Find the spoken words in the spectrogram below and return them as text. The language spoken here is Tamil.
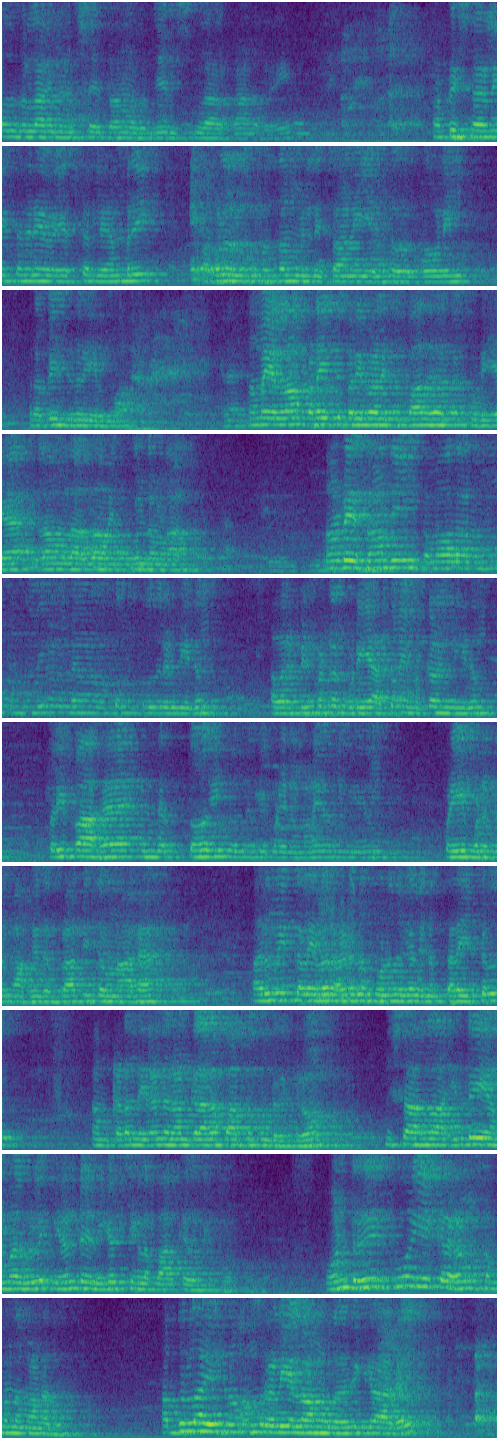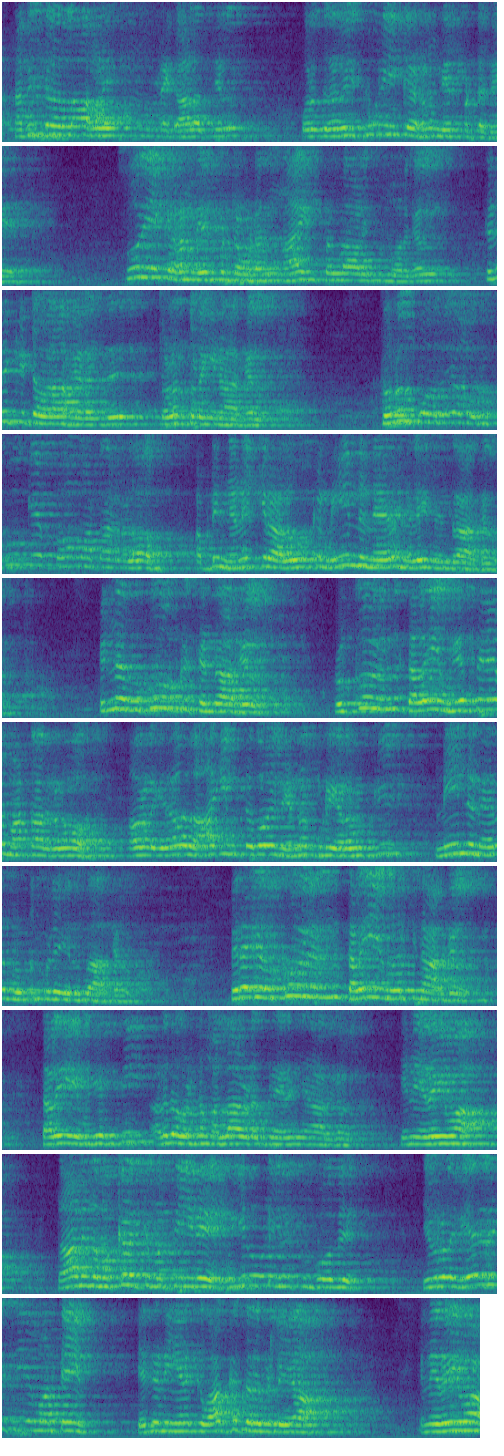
أعوذ بالله من الشيطان الرجيم بسم الله الرحمن الرحيم رب اشرح لي صدري ويسر لي أمري واحلل عقدة من لساني يفقهوا قولي ரபி சிதறியிருமா நம்ம எல்லாம் படைத்து பரிபாலித்து பாதுகாக்கக்கூடிய எல்லாம் வல்ல அல்லாவை புகழ்ந்தவனாக அவனுடைய சாந்தியும் சமாதானமும் அந்த உயிரினும் மேலான உத்தம தூதரின் மீதும் அவரை பின்பற்றக்கூடிய அத்துணை மக்களின் மீதும் குறிப்பாக இந்த தொகுதிக்கு வந்திருக்கக்கூடிய நம் அனைவரின் மீதும் பொழியப்படட்டுமாக என்று பிரார்த்தித்தவனாக அருமை தலைவர் அழுத பொழுதுகள் எனும் தலைப்பில் நாம் கடந்த இரண்டு நாட்களாக பார்த்து கொண்டிருக்கிறோம். இன்ஷா அல்லாஹ் இன்றைய அமர்வில் இரண்டு நிகழ்ச்சிகளை பார்க்க இருக்கின்றோம். ஒன்று சூரிய கிரகணம் சம்பந்தமானது. அப்துல்லா இப்னு அம்ர் அலி எல்லாம் இருக்கிறார்கள் நபிசல்லாஹ் அவருடைய காலத்தில் ஒரு தடவை சூரிய கிரகணம் ஏற்பட்டது. சூரிய கிரகணம் ஏற்பட்டவுடன் நாயக் சல்லா அலிஸ்லம் அவர்கள் திடுக்கிட்டவராக இருந்து தொழத் தொடங்கினார்கள். தொழும்போது ஒரு தூக்கே போக மாட்டாங்களோ அப்படின்னு நினைக்கிற அளவுக்கு நீண்ட நேரம் நிலை நின்றார்கள். பின்னர் ருக்குவுக்கு சென்றார்கள். ருக்குவிலிருந்து தலையை உயர்த்தவே மாட்டார்களோ? அவர்கள் ஏதாவது ஆகிவிட்டதோ என்று எண்ணக்கூடிய அளவுக்கு நீண்ட நேரம் ருக்குவிலே இருந்தார்கள். பிறகு ருக்குவிலிருந்து தலையை உயர்த்தினார்கள். தலையை உயர்த்தி அழுத வண்ணம் அல்லாவிடத்தில் இறங்கினார்கள் என் இறைவா நான் இந்த மக்களுக்கு மத்தியிலே உயிரோடு இருக்கும்போது இவர்களை வேதனை செய்ய மாட்டேன் என்று நீ எனக்கு வாக்கு தரவில்லையா? இறைவா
